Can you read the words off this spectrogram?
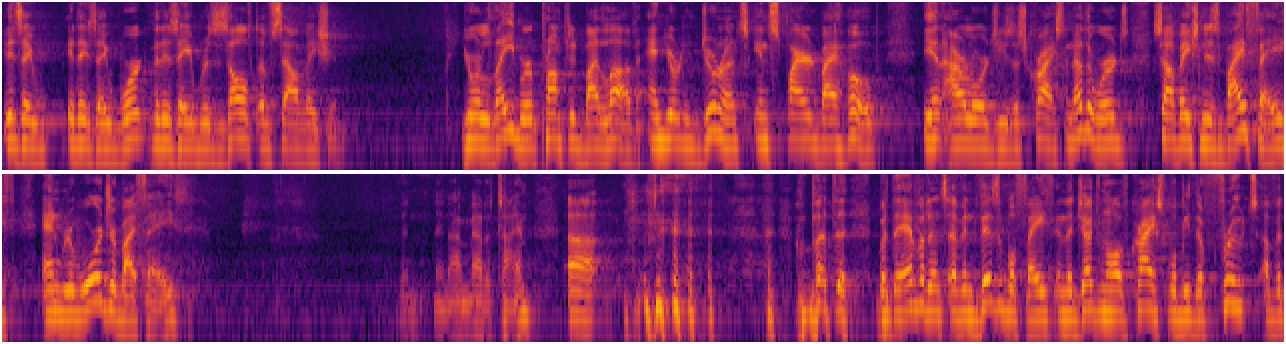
It is a, it is a work that is a result of salvation. Your labor prompted by love and your endurance inspired by hope in our Lord Jesus Christ. In other words, salvation is by faith and rewards are by faith. And, I'm out of time. Uh, but, the, but the evidence of invisible faith in the judgment hall of Christ will be the fruits of a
